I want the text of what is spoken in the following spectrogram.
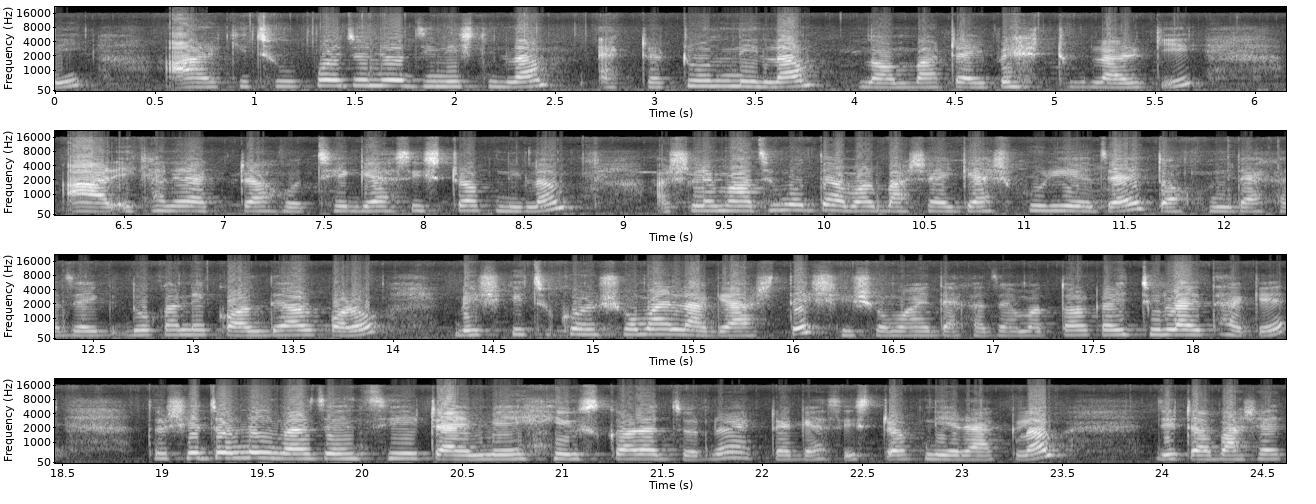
নিই। আর কিছু প্রয়োজনীয় জিনিস নিলাম একটা টুল নিলাম, লম্বা টাইপের টুল আর কি। আর এখানে একটা হচ্ছে গ্যাস স্টোভ নিলাম। আসলে মাঝে মধ্যে আমার বাসায় গ্যাস ফুরিয়ে যায়, তখন দেখা যায় দোকানে কল দেওয়ার পরও বেশ কিছুক্ষণ সময় লাগে আসতে সেই সময় দেখা যায় আমার তরকারি চুলায় থাকে। তো সেজন্য ইমার্জেন্সি টাইমে ইউজ করার জন্য একটা গ্যাস স্টোভ নিয়ে রাখলাম, যেটা বাসায়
